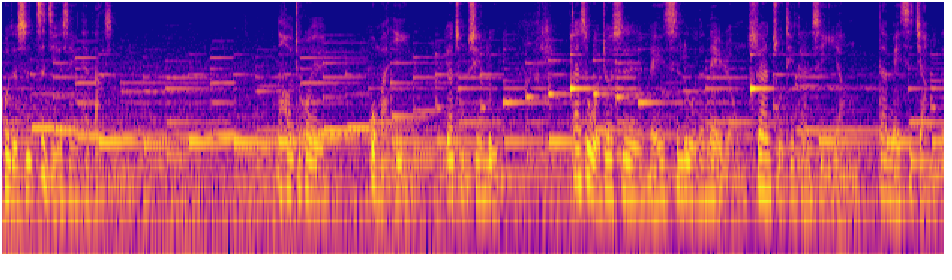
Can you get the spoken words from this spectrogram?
或者是自己的声音太大声，然后就会不满意，要重新录。但是我就是每一次录的内容，虽然主题可能是一样，但每次讲的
